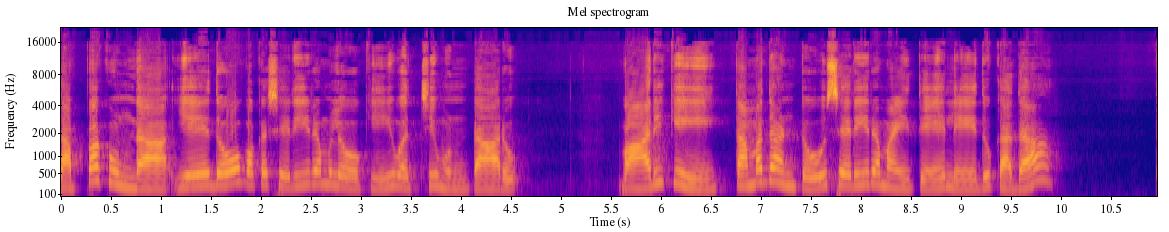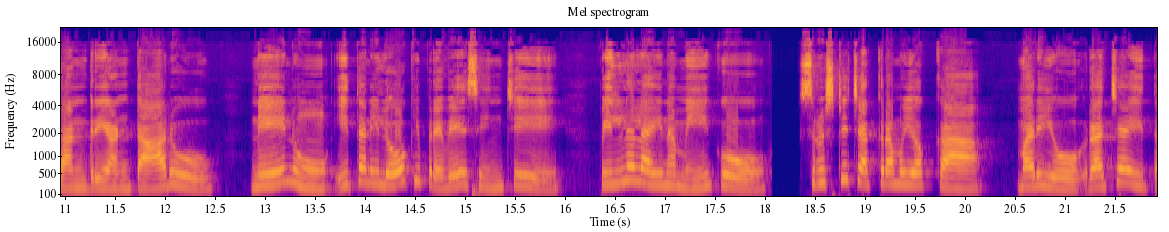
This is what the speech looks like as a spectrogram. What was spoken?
తప్పకుండా ఏదో ఒక శరీరములోకి వచ్చి ఉంటారు. వారికి తమదంటూ శరీరమైతే లేదు కదా? తండ్రి అంటారు నేను ఇతనిలోకి ప్రవేశించి పిల్లలైన మీకు సృష్టి చక్రము యొక్క మరియు రచయిత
